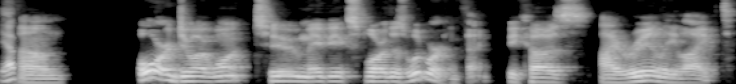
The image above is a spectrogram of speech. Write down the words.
Yep. Um, or do I want to maybe explore this woodworking thing because I really liked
